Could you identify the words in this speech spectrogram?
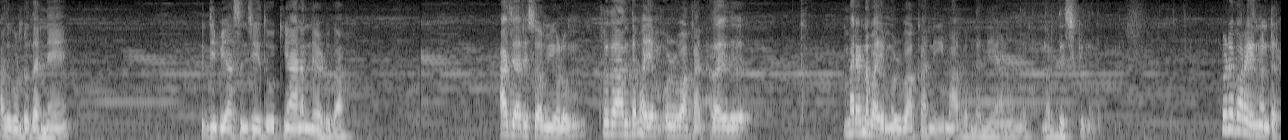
അതുകൊണ്ട് തന്നെ വിദ്യാഭ്യാസം ചെയ്തു ജ്ഞാനം നേടുക. ആചാര്യസ്വാമികളും കൃതാന്ത ഭയം ഒഴിവാക്കാൻ അതായത് മരണഭയം ഒഴിവാക്കാൻ ഈ മാർഗം തന്നെയാണ് നിർദ്ദേശിക്കുന്നത്. ഇവിടെ പറയുന്നുണ്ട്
